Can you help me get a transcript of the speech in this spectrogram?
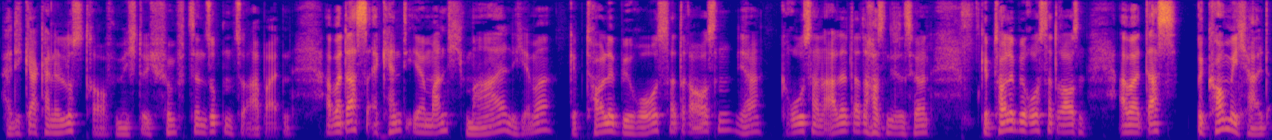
Hätte ich gar keine Lust drauf, mich durch 15 Suppen zu arbeiten. Aber das erkennt ihr manchmal, nicht immer. Gibt tolle Büros da draußen, ja. Gruß an alle da draußen, die das hören. Gibt tolle Büros da draußen. Aber das bekomme ich halt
